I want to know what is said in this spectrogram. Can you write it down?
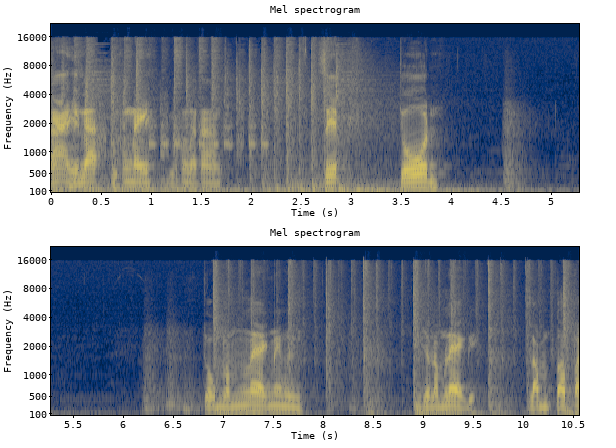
อ่าเห็นละอยู่ข้างในอยู่ข้างลังข้างเสร็จโจรจมลำแรกแน่มึงนี่จะลำแรกดิลำต่อไป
